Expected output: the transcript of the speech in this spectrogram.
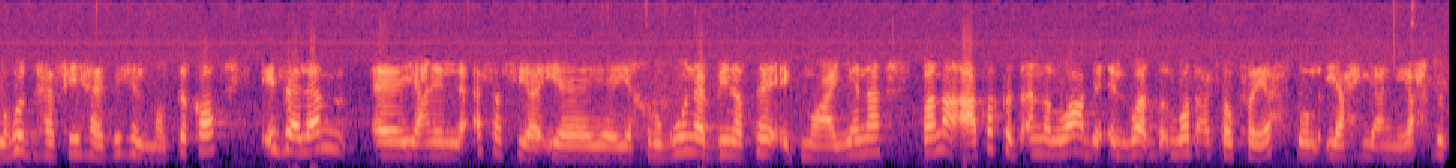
جهودها في هذه المنطقة. إذا لم يعني للأسف يخرجون بنتائج معينة فأنا أعتقد أن الوضع الوضع سوف يحصل يعني يحدث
